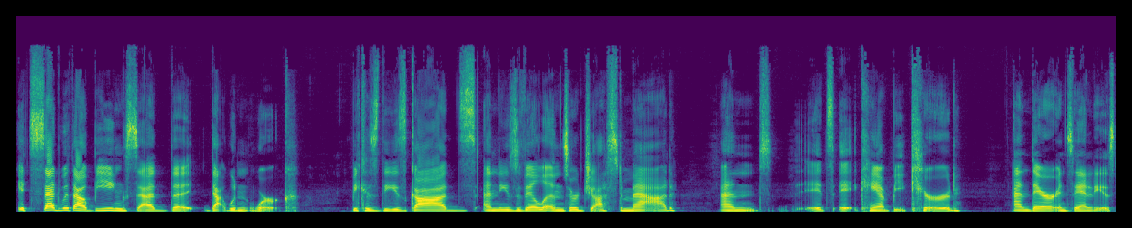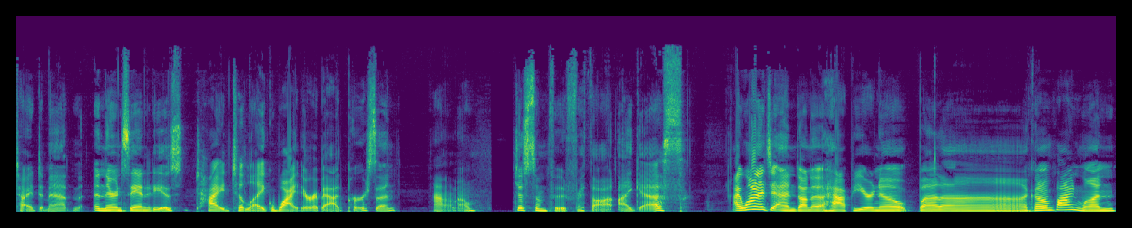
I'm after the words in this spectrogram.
it's said without being said that that wouldn't work because these gods and these villains are just mad and it's it can't be cured. And their insanity is tied to mad and their insanity is tied to like why they're a bad person. I don't know. Just some food for thought i guess i wanted to end on a happier note but uh i couldn't find one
